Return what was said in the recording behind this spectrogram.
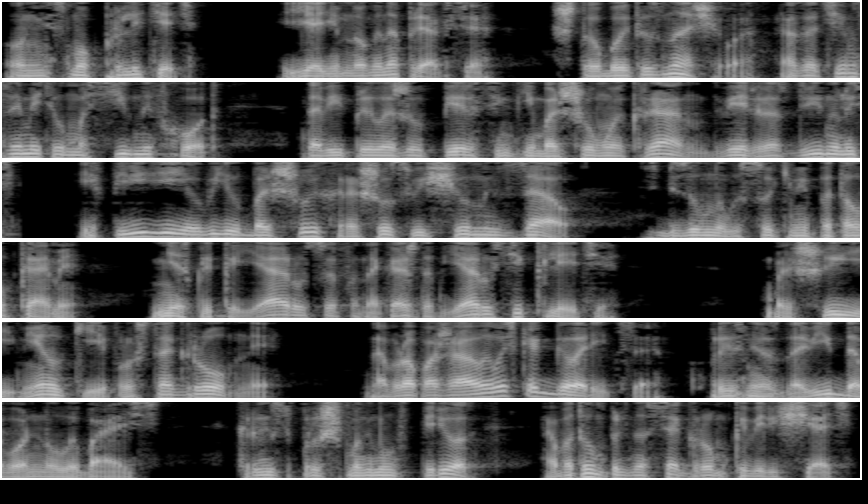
Он не смог пролететь. Я немного напрягся. Что бы это значило? А затем заметил массивный вход. Давид приложил перстень к небольшому экрану, двери раздвинулись, и впереди я увидел большой, хорошо освещенный зал с безумно высокими потолками. Несколько ярусов, а на каждом ярусе клети. Большие, мелкие, просто огромные. «Добро пожаловать, как говорится», — произнес Давид, довольно улыбаясь. Крыс прошмыгнул вперед, а потом принялся громко верещать.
